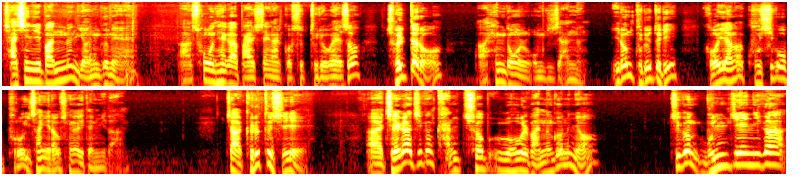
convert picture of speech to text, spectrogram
자신이 받는 연금에 아, 손해가 발생할 것을 두려워해서 절대로 아, 행동을 옮기지 않는 이런 부류들이 거의 아마 95% 이상이라고 생각이 됩니다. 자, 그렇듯이 아, 제가 지금 간첩 의혹을 받는 거는요. 지금 문재인이가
